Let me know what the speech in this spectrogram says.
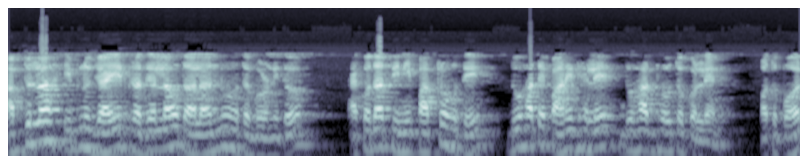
আবদুল্লাহ ইবনু জাইদ রাজিয়াল্লাহ তাল্লাহ্ন হতে বর্ণিত, একদা তিনি পাত্র হতে দু হাতে পানি ঢেলে দুহাত ধৌত করলেন, অতপর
